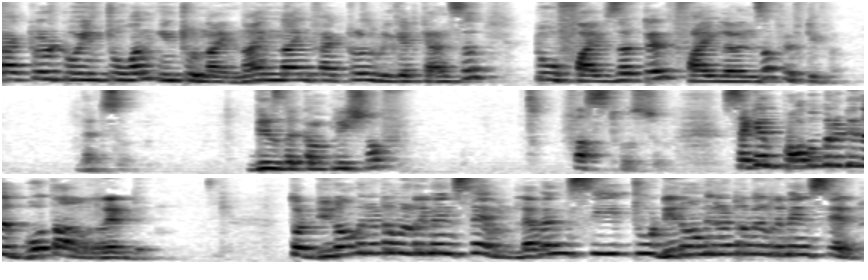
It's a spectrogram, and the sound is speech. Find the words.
factorial, 2 into 1 into 9. 9, 9 factorial will get cancelled. 2 5s are 10, 5 11s are 55. That's all. This is the completion of first question. Second, probability that both are red. So denominator will remain same. 11C2 denominator will remain same.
